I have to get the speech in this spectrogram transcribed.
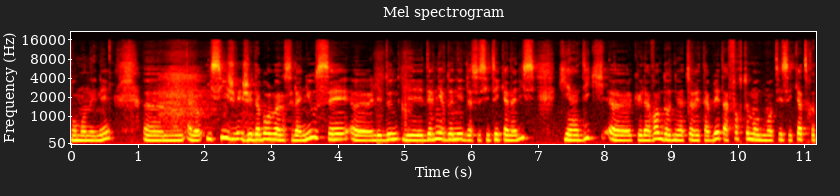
pour mon aîné. Alors, ici, je vais, je vais d'abord annoncer la news. C'est les, dernières données de la société Canalis qui indiquent que la vente d'ordinateurs et tablettes a fortement augmenté ces quatre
